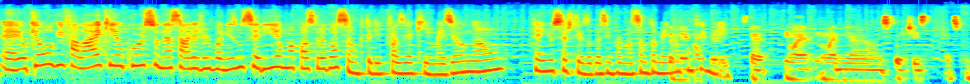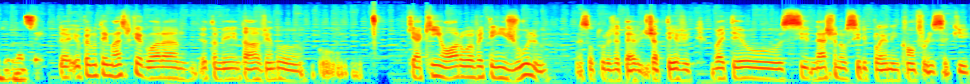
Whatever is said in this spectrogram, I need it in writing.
É. É, o que eu ouvi falar é que o curso nessa área de urbanismo seria uma pós-graduação que teria que fazer aqui, mas eu não tenho certeza dessa informação também, Também não não confirmei. É, não é, não é minha expertise, não sei. É, Eu perguntei mais porque agora eu também estava vendo que aqui em Ottawa vai ter em julho, nessa altura já teve, já teve vai ter o National City Planning Conference aqui.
